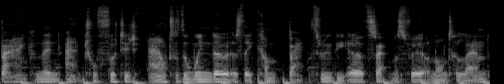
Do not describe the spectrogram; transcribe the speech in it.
back, and then actual footage out of the window as they come back through the Earth's atmosphere and onto land.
